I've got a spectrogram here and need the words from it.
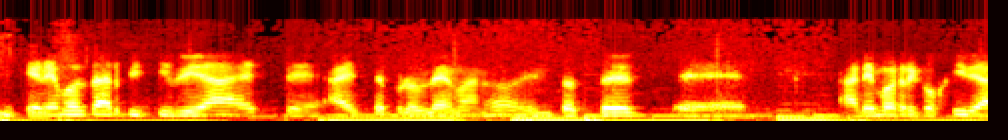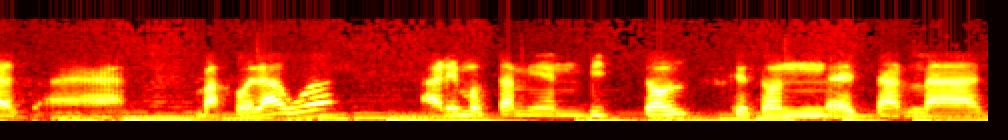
y queremos dar visibilidad a este a este problema ¿no? entonces eh, haremos recogidas a, bajo el agua Haremos también Beach Talks, que son eh, charlas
